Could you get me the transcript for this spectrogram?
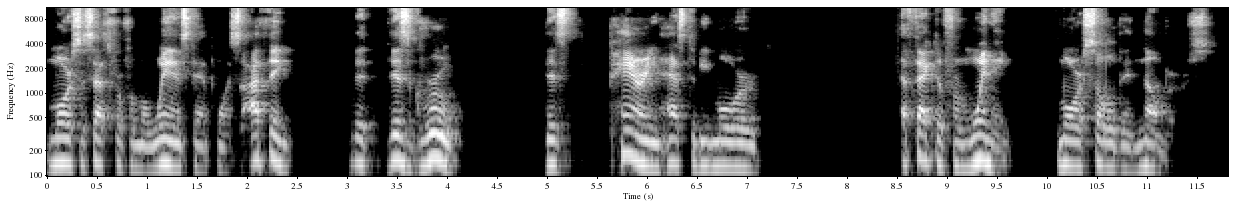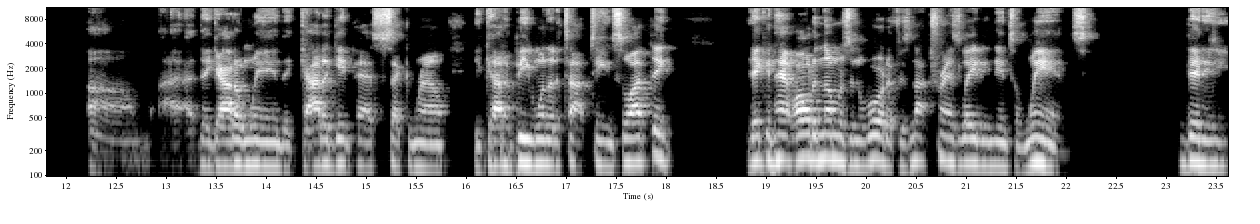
more successful from a win standpoint. So I think that this group, this pairing has to be more effective from winning more so than numbers. Um, I, they got to win. They got to get past the second round. You got to be one of the top teams. So I think they can have all the numbers in the world. If it's not translating into wins, then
